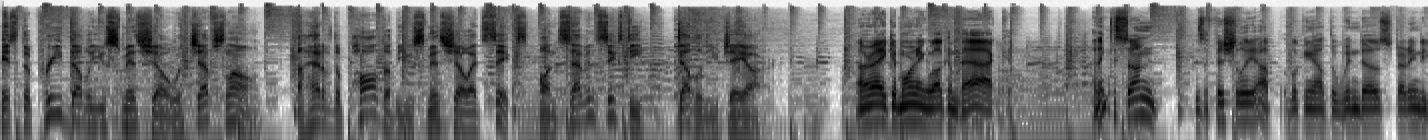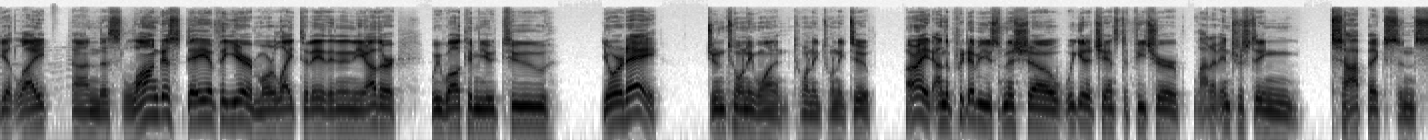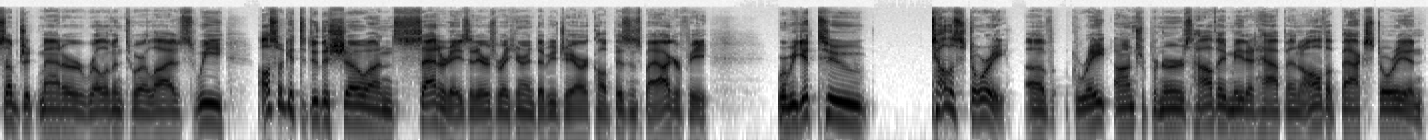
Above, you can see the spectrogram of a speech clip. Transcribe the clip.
It's the Pre W. Smith Show with Jeff Sloan, ahead of the Paul W. Smith Show at 6 on 760 WJR. All right, good morning. Welcome back. I think the sun is officially up. Looking out the windows, starting to get light on this longest day of the year. More light today than any other. We welcome you to your day, June 21, 2022. All right, on the Pre W. Smith Show, we get a chance to feature a lot of interesting topics and subject matter relevant to our lives. We also get to do this show on Saturdays. It airs right here on WJR called Business Biography, where we get to tell the story of great entrepreneurs, how they made it happen, all the backstory. And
